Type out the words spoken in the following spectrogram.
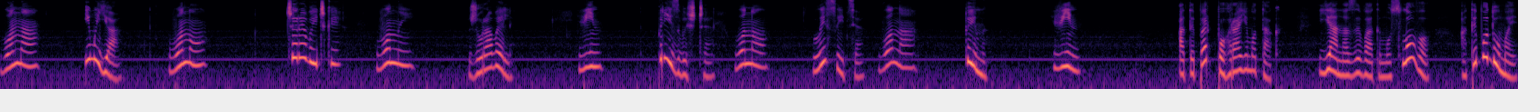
Вона, ім'я, воно, черевички, вони, журавель, він, прізвище, воно, лисиця, вона, тин. він. А тепер пограємо так. Я називатиму слово, а ти подумай,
